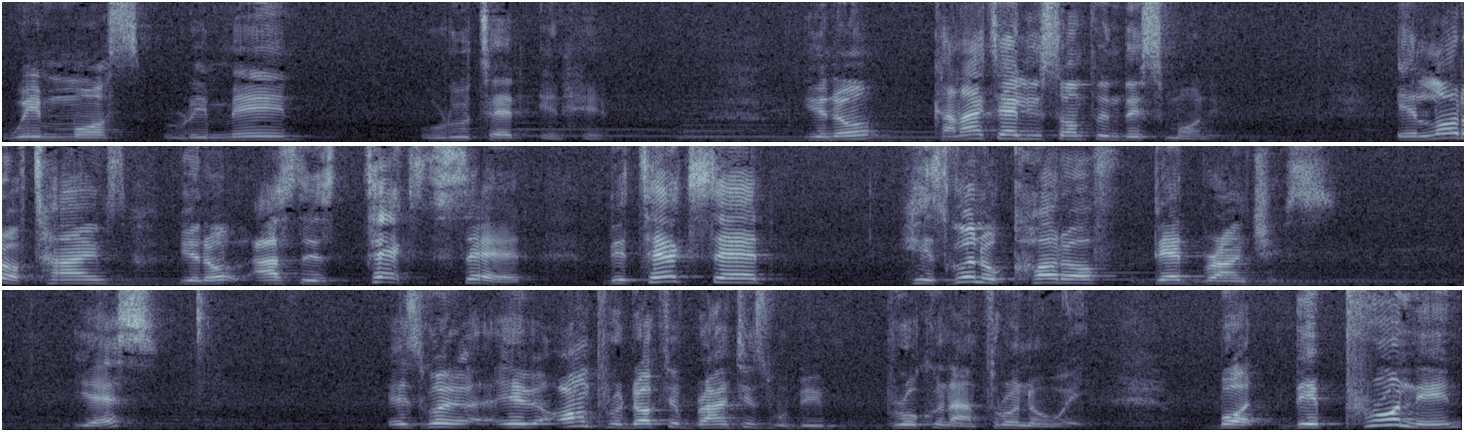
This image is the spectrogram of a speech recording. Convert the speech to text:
We must remain rooted in Him. You know, can I tell you something this morning? A lot of times, you know, as this text said, the text said He's going to cut off dead branches. Yes? It's going to, eh, unproductive branches will be broken and thrown away. But the pruning,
